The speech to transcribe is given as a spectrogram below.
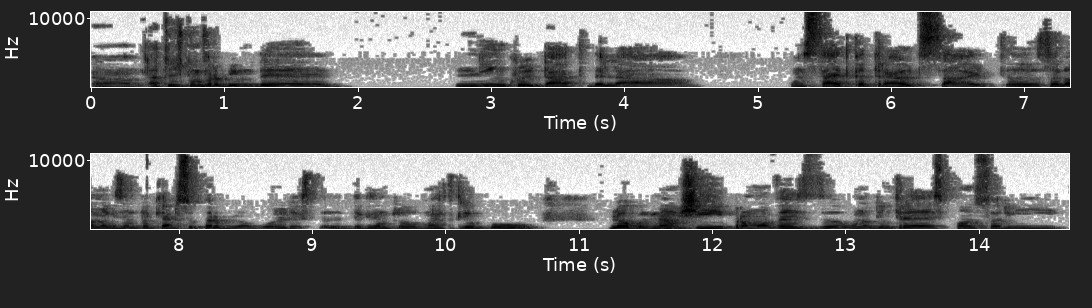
Uh, atunci când vorbim de linkul dat de la un site către alt site, uh, să luăm exemplu chiar Superblogul, de, de exemplu mă înscriu cu blogul meu și promovez unul dintre sponsorii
